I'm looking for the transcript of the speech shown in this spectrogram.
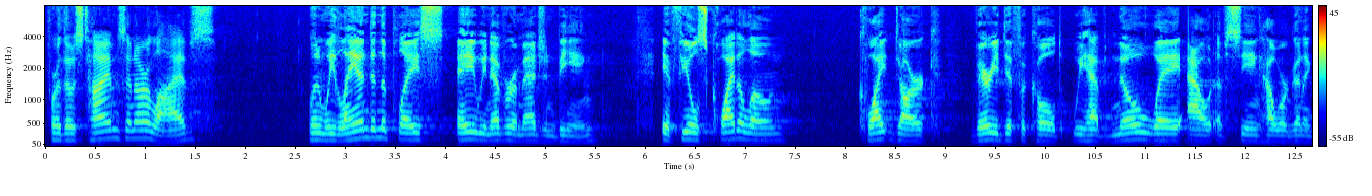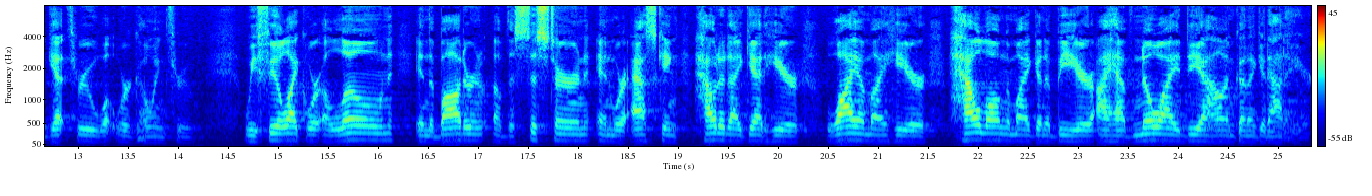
for those times in our lives when we land in the place, A, we never imagined being it feels quite alone, quite dark, very difficult. We have no way out of seeing how we're going to get through what we're going through. We feel like we're alone in the bottom of the cistern and we're asking, How did I get here? Why am I here? How long am I going to be here? I have no idea how I'm going to get out of here.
